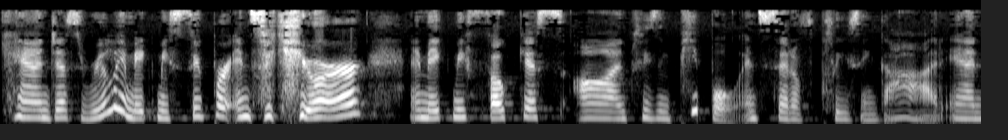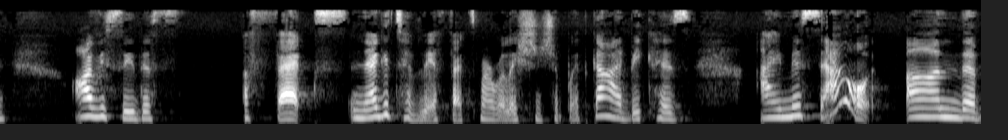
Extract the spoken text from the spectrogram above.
can just really make me super insecure and make me focus on pleasing people instead of pleasing God. And obviously this affects, negatively affects my relationship with God because I miss out on the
